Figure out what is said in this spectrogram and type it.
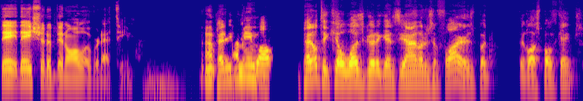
They they should have been all over that team. Uh, Penny, I mean, well, penalty kill was good against the Islanders and Flyers, but they lost both games.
